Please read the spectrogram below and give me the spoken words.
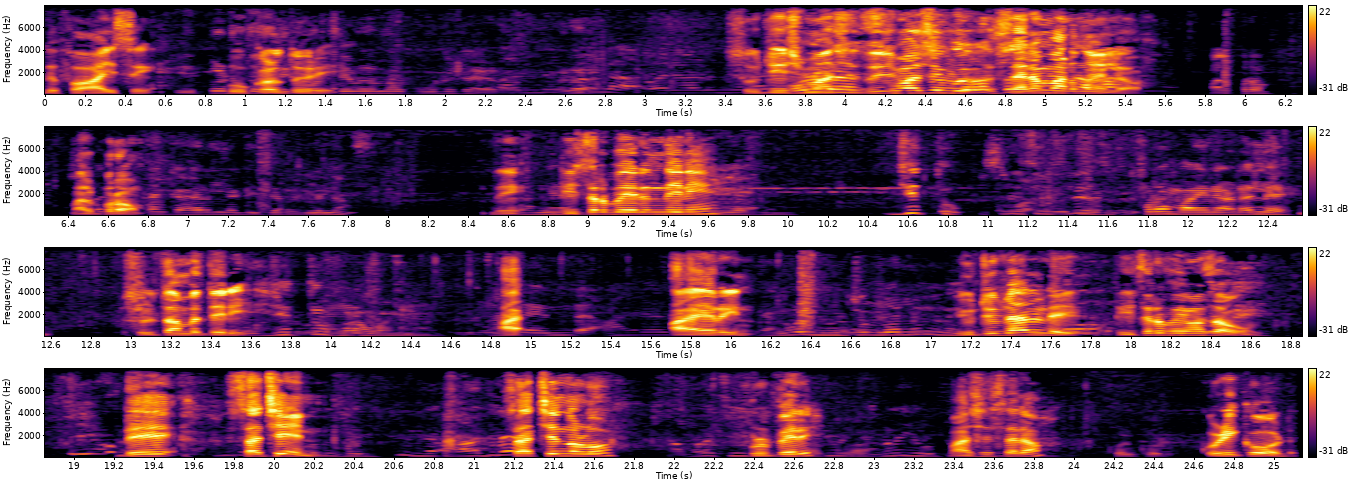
ഇത് ഫായ്സ് പൂക്കളത്തൂര് സുജീഷ് മാഷ് സുജീഷ് മാഷ് സ്ഥലം പറഞ്ഞല്ലോ മലപ്പുറം. ടീച്ചർ പേരെന്തിന് ഇത് ടീച്ചർ പേരെന്തേനി? ജിത്തു. ഫ്രം വയനാട് അല്ലേ? Sultan Bathery. Jithu from Wayanad. Irene YouTube ചാനലുണ്ട്. ടീച്ചർ ഫേമസ് ആവും. ഇത് സച്ചിൻ. സച്ചിൻ എന്നുള്ളൂ. ഫുൾ പേര്? മാഷ സ്ഥലം? കോഴിക്കോട്.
